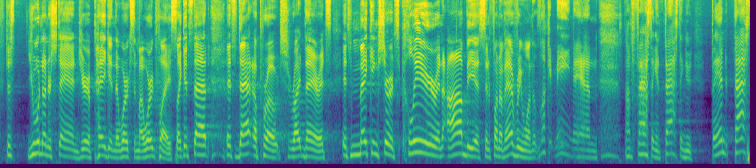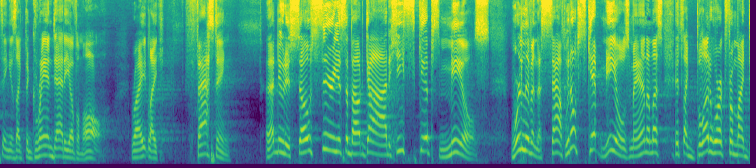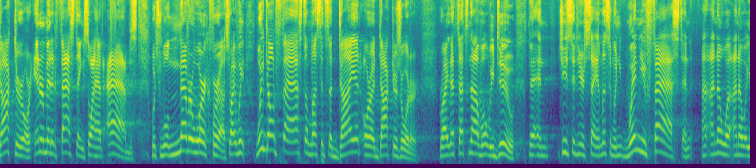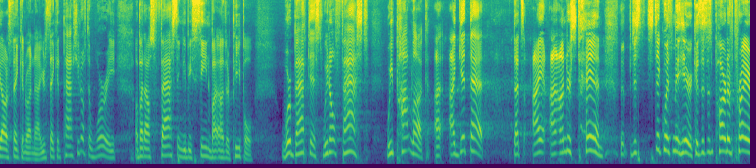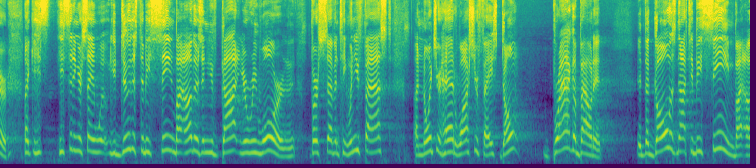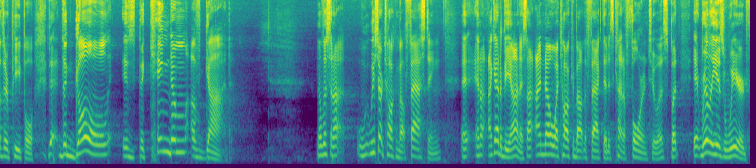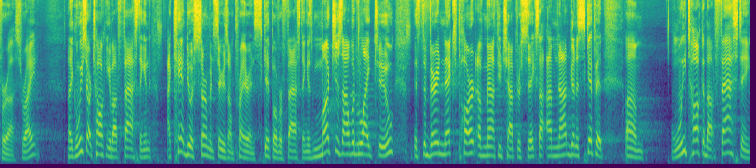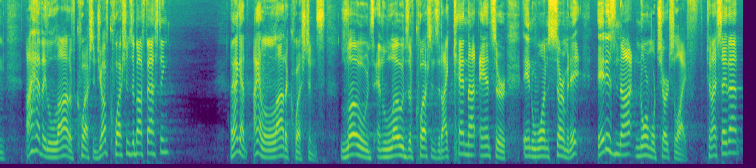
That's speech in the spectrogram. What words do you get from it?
Just you wouldn't understand you're a pagan that works in my workplace like it's that it's that approach right there it's it's making sure it's clear and obvious in front of everyone that look at me man i'm fasting and fasting dude fasting is like the granddaddy of them all right like fasting that dude is so serious about god he skips meals we're living the South. We don't skip meals, man, unless it's like blood work from my doctor or intermittent fasting so I have abs, which will never work for us, right? We, we don't fast unless it's a diet or a doctor's order, right? That's, that's not what we do. And Jesus sitting here saying, listen, when you, when you fast, and I, I, know what, I know what y'all are thinking right now. You're thinking, Pastor, you don't have to worry about us fasting to be seen by other people. We're Baptist. We don't fast. We potluck. I, I get that. That's I, I understand. Just stick with me here because this is part of prayer. Like he's he's sitting here saying, well, you do this to be seen by others, and you've got your reward. Verse 17. When you fast, anoint your head, wash your face. Don't brag about it. The goal is not to be seen by other people. The, the goal is the kingdom of God. Now, listen, I, we start talking about fasting and I got to be honest, I know I talked about the fact that it's kind of foreign to us, but it really is weird for us, right? Like when we start talking about fasting, and I can't do a sermon series on prayer and skip over fasting as much as I would like to. It's the very next part of Matthew chapter 6. I, am not going to skip it. Um, when we talk about fasting, I have a lot of questions. Do you have questions about fasting? I got, I got a lot of questions, loads and loads of questions that I cannot answer in one sermon. It, it is not normal church life. Can I say that?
